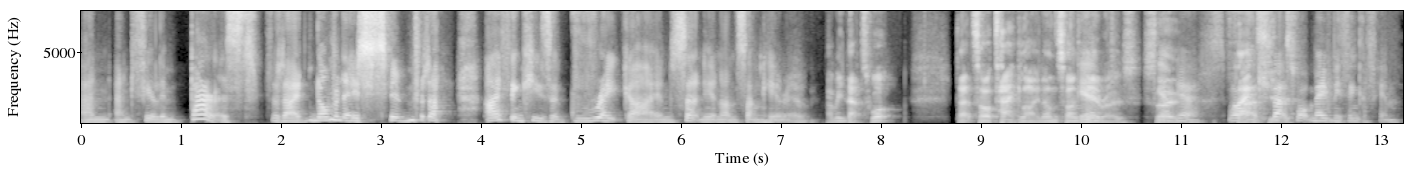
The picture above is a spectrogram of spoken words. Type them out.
and, and feel embarrassed that I'd nominated him. But I, I think he's a great guy and certainly an unsung hero. I mean, that's what that's our tagline, unsung heroes. So yeah, yeah. Well, that's, that's what made me think of him.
